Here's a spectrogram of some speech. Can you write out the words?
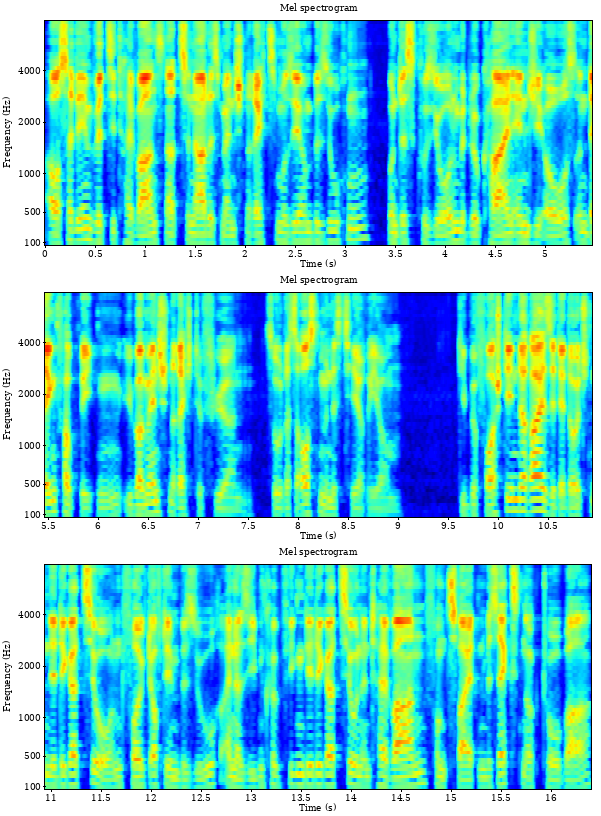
Außerdem wird sie Taiwans Nationales Menschenrechtsmuseum besuchen und Diskussionen mit lokalen NGOs und Denkfabriken über Menschenrechte führen, so das Außenministerium. Die bevorstehende Reise der deutschen Delegation folgt auf den Besuch einer siebenköpfigen Delegation in Taiwan vom 2. bis 6. Oktober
